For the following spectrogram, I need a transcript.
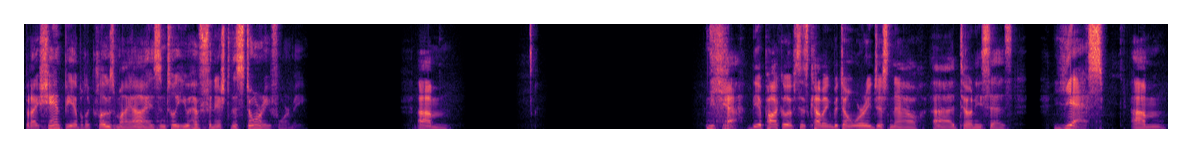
but I shan't be able to close my eyes until you have finished the story for me. Um. Yeah, the apocalypse is coming, but don't worry just now, uh, Tony says. Yes. Um,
